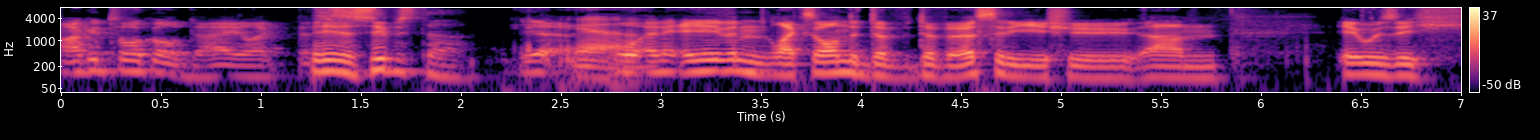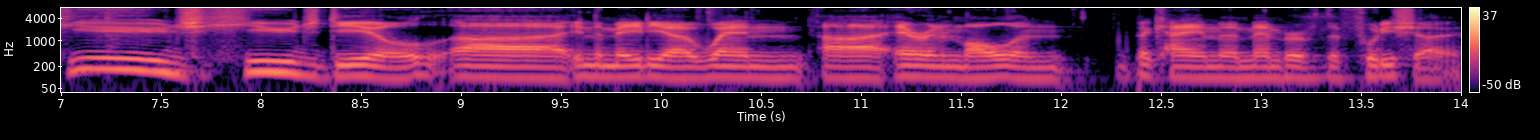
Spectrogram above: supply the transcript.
I, I could talk all day. Like, But he's a superstar. Yeah. Yeah. Well, and even like so on the div- diversity issue, um, it was a huge, huge deal uh, in the media when uh, Erin Molan became a member of the Footy Show,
